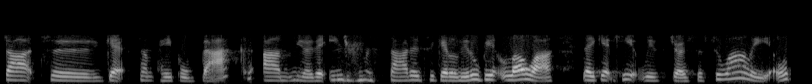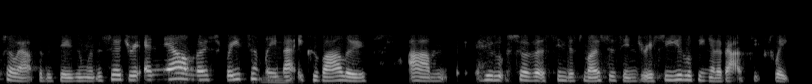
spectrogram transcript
start to get some people back, um, you know, their injury has started to get a little bit lower. They get hit with Joseph Suaalii, also out for the season with a surgery. And now, most recently, Matt Ikuvalu um, who looks to have a syndesmosis injury. So you're looking at about a six week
